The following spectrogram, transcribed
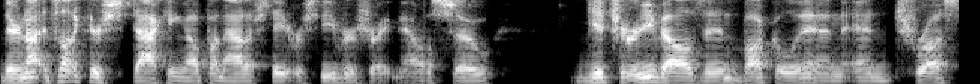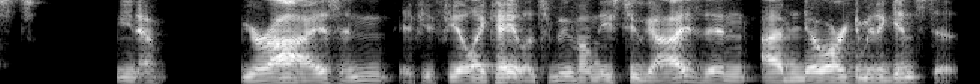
they're not. It's not like they're stacking up on out of state receivers right now. So get your evals in, buckle in, and trust. You know your eyes. And if you feel like, hey, let's move on these two guys, then I have no argument against it.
